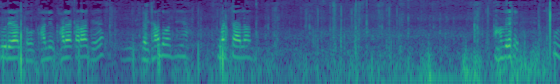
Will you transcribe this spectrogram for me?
दूर आयल तो खाली खड़ा करा के बैठा दो जी अबे तू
